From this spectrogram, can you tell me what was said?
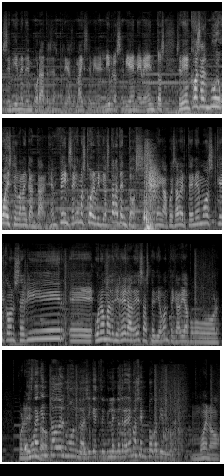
Se viene temporada 3 de las perrillas de Mike, se vienen libros, se vienen eventos, se vienen cosas muy guays que os van a encantar. En fin, seguimos con el vídeo, estar atentos. Venga, pues a ver, tenemos que conseguir eh, una madriguera de esas de diamante que había por, por el Están mundo. en todo el mundo, así que lo encontraremos en poco tiempo. Bueno,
